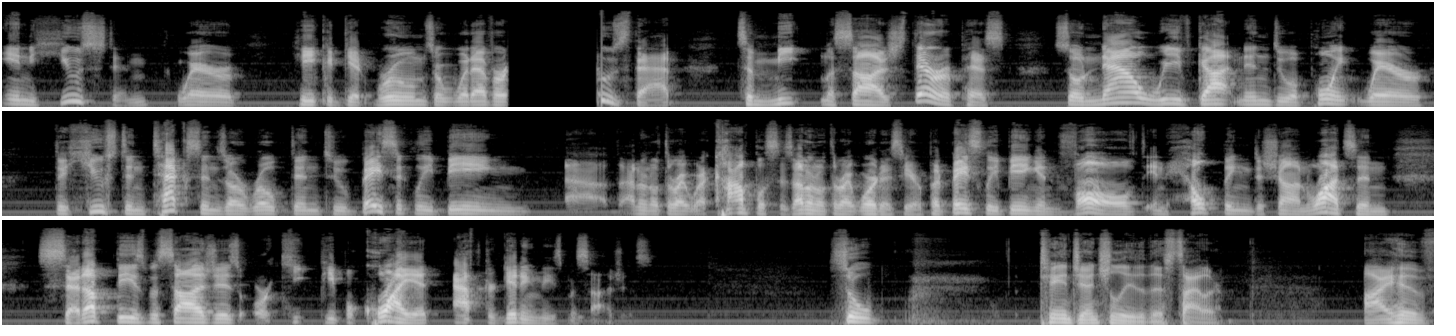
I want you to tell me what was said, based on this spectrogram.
in Houston where he could get rooms or whatever. Use that to meet massage therapists. So now we've gotten into a point where the Houston Texans are roped into basically being uh, I don't know what the right word accomplices. I don't know what the right word is here, but basically being involved in helping Deshaun Watson set up these massages or keep people quiet after getting these massages. So, tangentially to this, Tyler, I have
